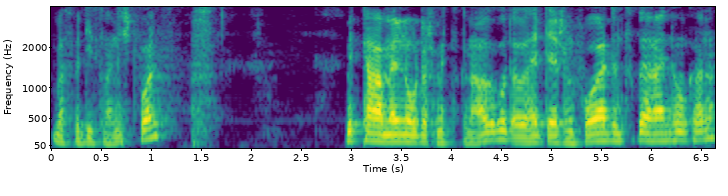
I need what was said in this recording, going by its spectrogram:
Was wir diesmal nicht wollen. Mit Karamellnote schmeckt es genauso gut. Also hätte der schon vorher den Zucker reintun können.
